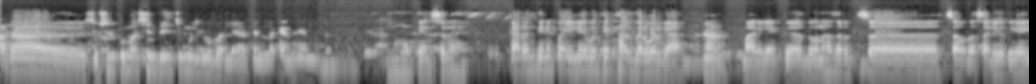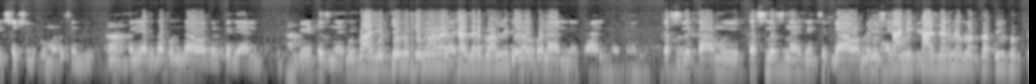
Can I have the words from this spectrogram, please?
आता सुशील कुमार शिंदेची मुलगी उभारल्या त्यांना काय नाही त्यांचं नाही. कारण त्याने पहिले होते खासदार वर्गा हा. मागल्या एक दोन हजार चौदा साली होते का एक सुशील कुमार शिंदे. हा. पण एकदा पण गावाकडे कधी आले हा. नव्हते भेटच नाही. मग भाजपचे विद्यमान खासदार पण आले ते नाही पण का? आले नाहीत आले नाहीत आले नाहीत. कसलं काम कसलंच नाही त्यांचं. गावाकडे म्हणजे स्थानिक. खासदार न बघता तुम्ही फक्त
